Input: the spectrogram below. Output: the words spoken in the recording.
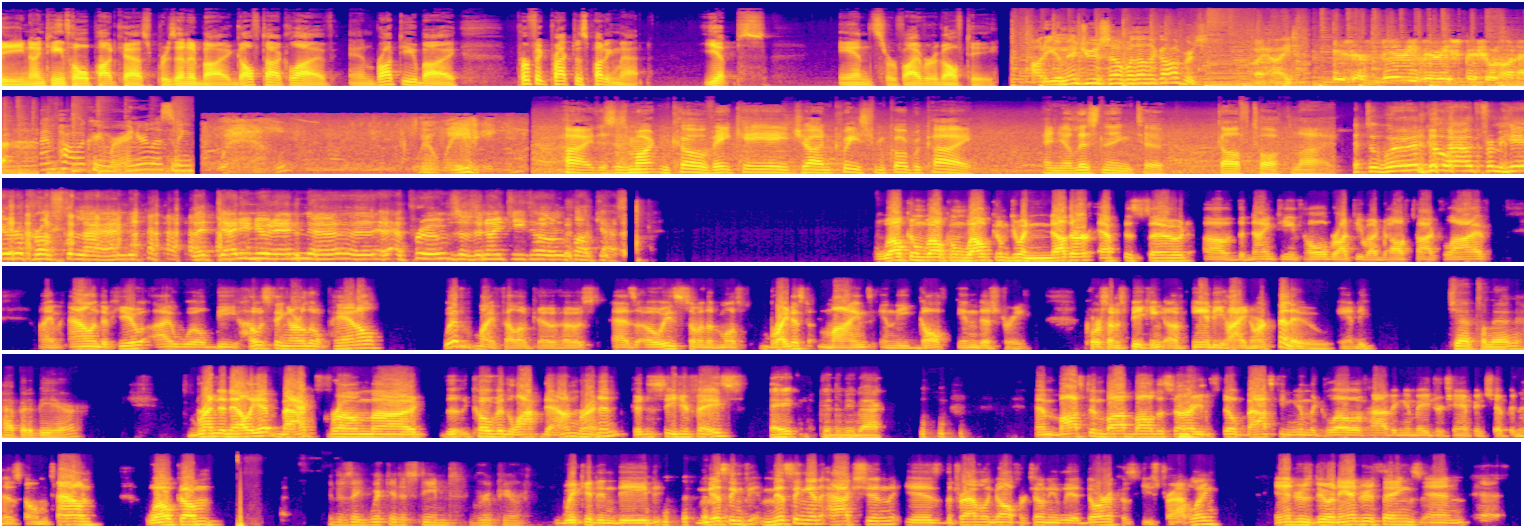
The 19th Hole podcast presented by Golf Talk Live and brought to you by Perfect Practice Putting Mat, Yips, and Survivor Golf Tee. How do you measure yourself with other golfers? By height. is a very, very special honor. I'm Paula Creamer, and you're listening. Well, we're waiting. Hi, this is Martin Kove, aka John Kreese from Cobra Kai, and you're listening to Golf Talk Live. Let the word go out from here across the land that Danny Noonan uh, approves of the 19th Hole podcast. Welcome, welcome, welcome to another episode of the 19th Hole brought to you by Golf Talk Live. I'm Alan Depew. I will be hosting our little panel with my fellow co hosts, as always, some of the most brightest minds in the golf industry. Of course, I'm speaking of Andy Hydorn. Hello, Andy. Gentlemen, happy to be here. Brendan Elliott back from uh, the COVID lockdown. Brendan, good to see your face. Hey, good to be back. And Boston Bob Baldessari still basking in the glow of having a major championship in his hometown. Welcome. It is a wicked esteemed group here. Wicked indeed. missing missing in action is the traveling golfer Tony Leodora because he's traveling. Andrew's doing Andrew things, and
